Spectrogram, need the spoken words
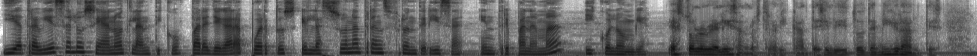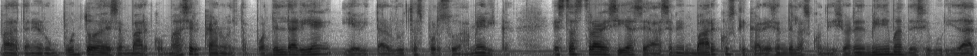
y atraviesa el Océano Atlántico para llegar a puertos en la zona transfronteriza entre Panamá y Colombia. Esto lo realizan los traficantes ilícitos de migrantes para tener un punto de desembarco más cercano al tapón del Darién y evitar rutas por Sudamérica. Estas travesías se hacen en barcos que carecen de las condiciones mínimas de seguridad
